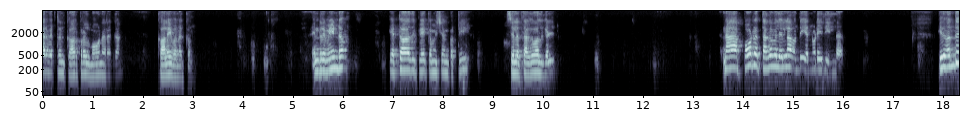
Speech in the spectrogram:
ஏர் வெட்ரன் கார்பரல் மோகனரங்கன் காலை வணக்கம். இன்று மீண்டும் எட்டாவது பே கமிஷன் பற்றி சில தகவல்கள். நான் போடுற தகவல் எல்லாம் வந்து என்னுடையது இல்லை. இது வந்து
